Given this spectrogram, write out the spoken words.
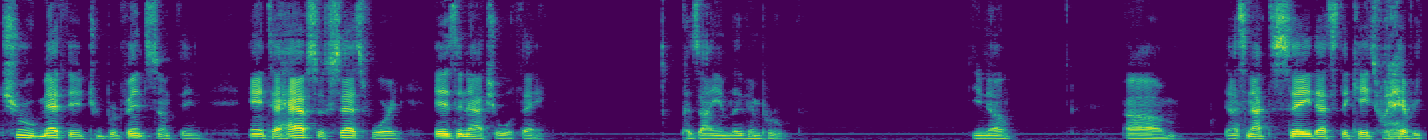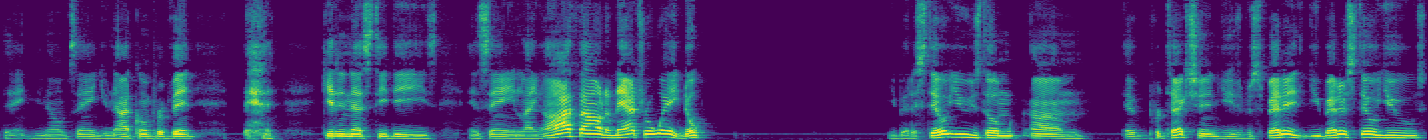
true method to prevent something and to have success for it is an actual thing. Because I am living proof. You know? Um, that's not to say that's the case with everything. You know what I'm saying? You're not going to prevent getting STDs and saying, like, oh, I found a natural way. Nope. You better still use them um, protection. You better you better still use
